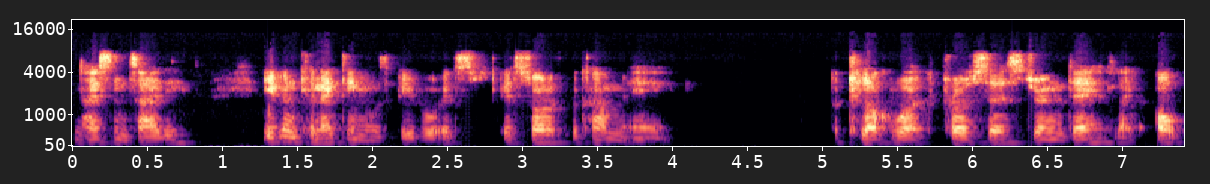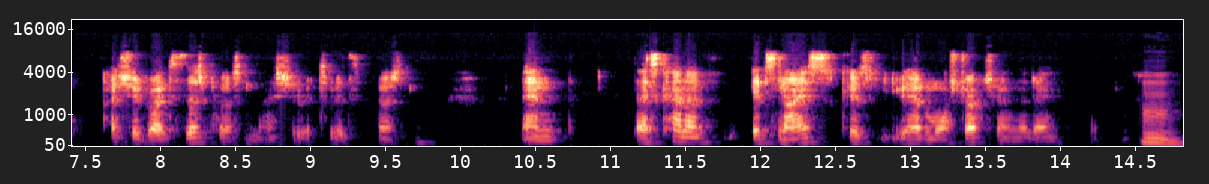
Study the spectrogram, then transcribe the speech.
nice and tidy, even connecting with people. It's it's sort of become a a clockwork process during the day. Like, oh, I should write to this person. I should write to this person, and that's kind of it's nice because you have more structure in the day, mm.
